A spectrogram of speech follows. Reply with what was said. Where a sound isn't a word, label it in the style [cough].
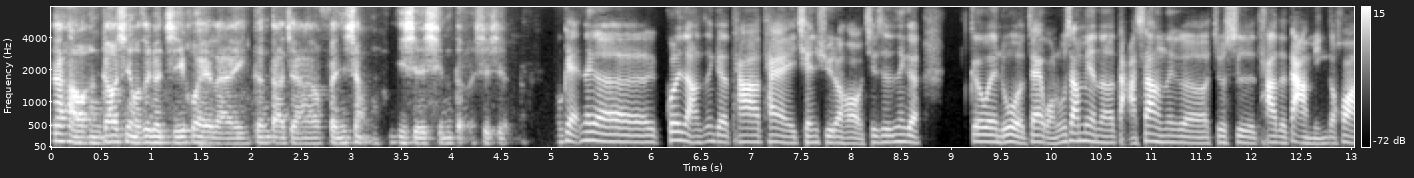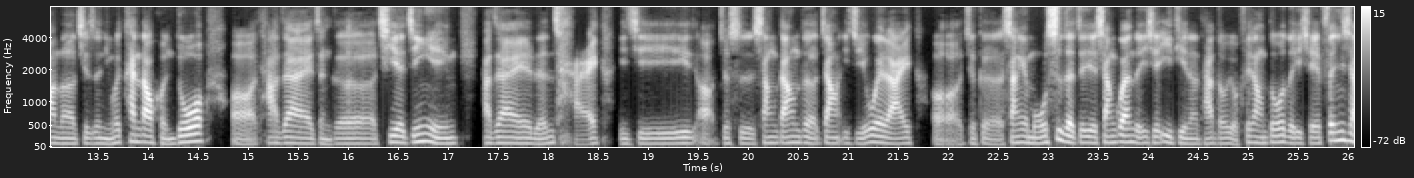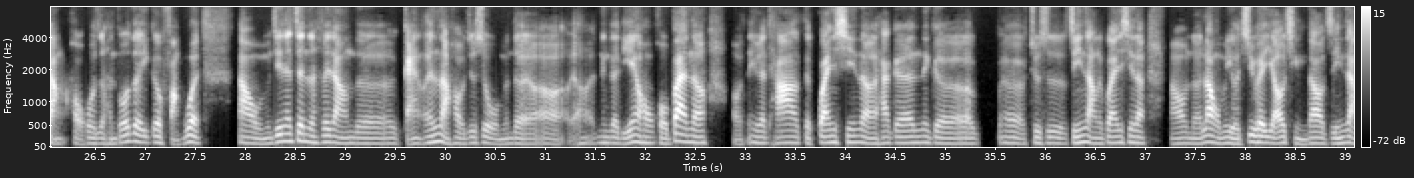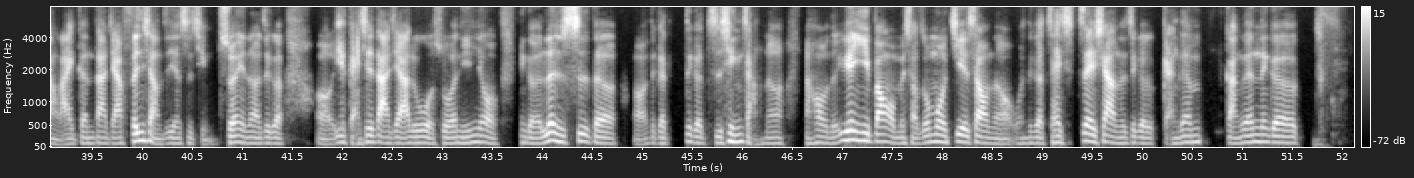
大家好，很高兴有这个机会来跟大家分享一些心得，谢谢。OK，那个郭执行长那个他太谦虚了哈，其实那个。各位，如果在网络上面呢打上那个就是他的大名的话呢，其实你会看到很多呃他在整个企业经营，他在人才以及啊、呃、就是相当的这样以及未来呃这个商业模式的这些相关的一些议题呢，他都有非常多的一些分享好或者很多的一个访问。那我们今天真的非常的感恩然后就是我们的呃呃那个李彦宏伙伴呢，哦、呃、因为他的关心呢，他跟那个。呃，就是执行长的关系呢，然后呢，让我们有机会邀请到执行长来跟大家分享这件事情。所以呢，这个呃，也感谢大家。如果说您有那个认识的呃，那个那个执行长呢，然后呢，愿意帮我们小周末介绍呢，我那个在在下的这个感恩感恩那个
